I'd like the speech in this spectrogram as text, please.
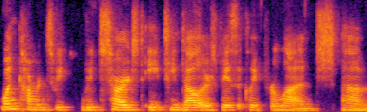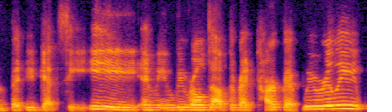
One conference we we charged eighteen dollars basically for lunch, um, but you'd get CE. I mean, we rolled out the red carpet. We really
